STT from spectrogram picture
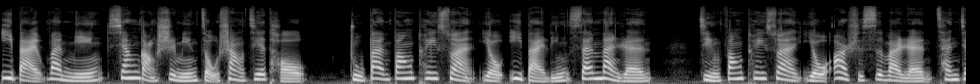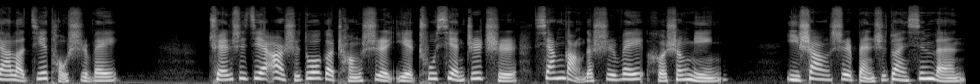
一百万名香港市民走上街头。主办方推算有一百零三万人，警方推算有二十四万人参加了街头示威。全世界二十多个城市也出现支持香港的示威和声明。以上是本时段新闻。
